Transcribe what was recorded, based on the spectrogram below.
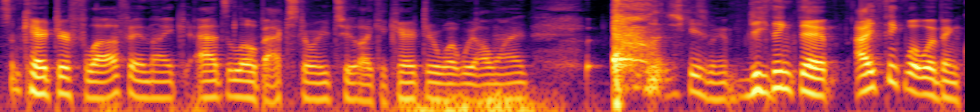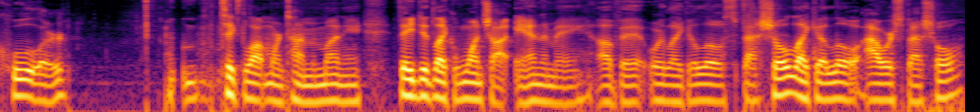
some character fluff and like adds a little backstory to like a character. What we all wanted. Excuse me. Do you think that? I think what would have been cooler. Takes a lot more time and money. if They did like a one shot anime of it, or like a little special, like a little hour special.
